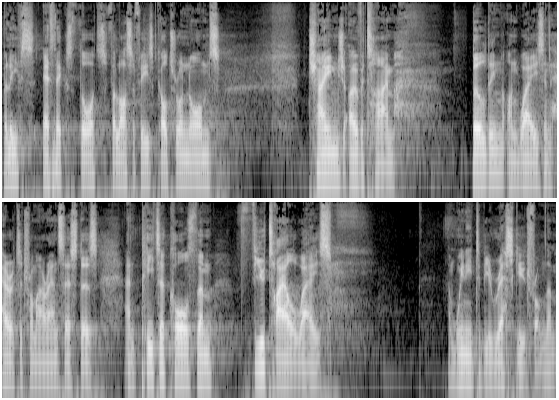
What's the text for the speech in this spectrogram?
beliefs, ethics, thoughts, philosophies, cultural norms change over time, building on ways inherited from our ancestors, and Peter calls them futile ways. And we need to be rescued from them.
